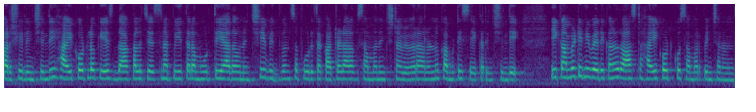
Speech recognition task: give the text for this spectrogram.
పరిశీలించింది. హైకోర్టులో కేసు దాఖలు చేసిన పీతల మూర్తి యాదవ్ నుంచి విధ్వంసపూరిత కట్టడాలకు సంబంధించిన వివరాలను కమిటీ సేకరించింది. ఈ కమిటీ నివేదికను రాష్ట్ర హైకోర్టుకు సమర్పించనుంది.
